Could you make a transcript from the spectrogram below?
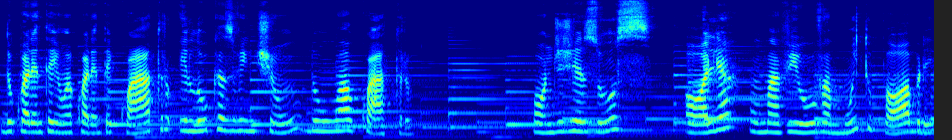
do 41 a 44, e Lucas 21, do 1 ao 4 onde Jesus olha uma viúva muito pobre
